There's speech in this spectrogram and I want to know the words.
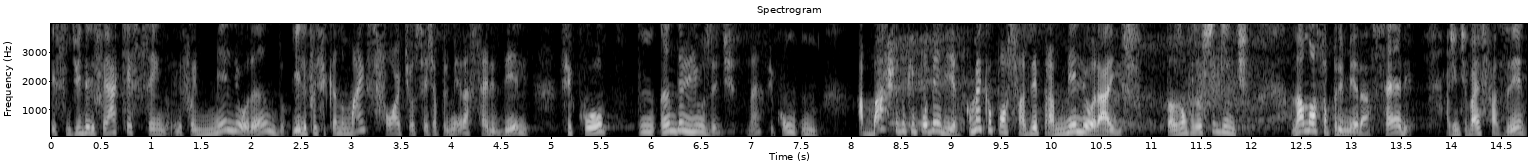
esse indivíduo ele foi aquecendo, ele foi melhorando e ele foi ficando mais forte. Ou seja, a primeira série dele ficou um underused, né? ficou um, um, abaixo do que poderia. Como é que eu posso fazer para melhorar isso? Então nós vamos fazer o seguinte: na nossa primeira série, a gente vai fazer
